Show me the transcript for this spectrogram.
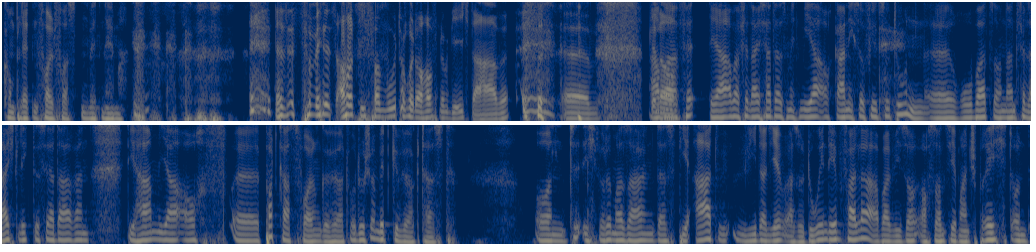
kompletten Vollpfosten mitnehme. Das ist zumindest auch die Vermutung oder Hoffnung, die ich da habe. ähm, genau. aber, ja, aber vielleicht hat das mit mir auch gar nicht so viel zu tun, äh, Robert, sondern vielleicht liegt es ja daran, die haben ja auch äh, Podcast-Folgen gehört, wo du schon mitgewirkt hast. Und ich würde mal sagen, dass die Art, wie dann, also du in dem Falle, aber wie so, auch sonst jemand spricht und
